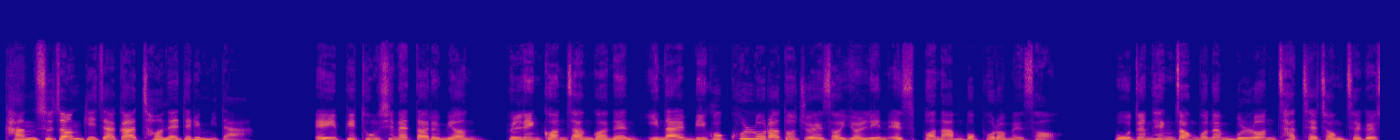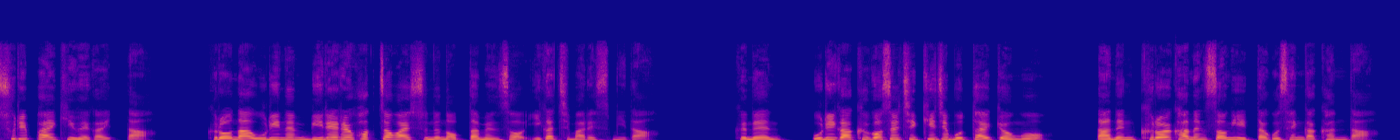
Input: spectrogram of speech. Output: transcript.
강수정 기자가 전해드립니다. AP통신에 따르면 블링컨 장관은 이날 미국 콜로라도주에서 열린 에스펀 안보 포럼에서 모든 행정부는 물론 자체 정책을 수립할 기회가 있다. 그러나 우리는 미래를 확정할 수는 없다면서 이같이 말했습니다. 그는 우리가 그것을 지키지 못할 경우 나는 그럴 가능성이 있다고 생각한다.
